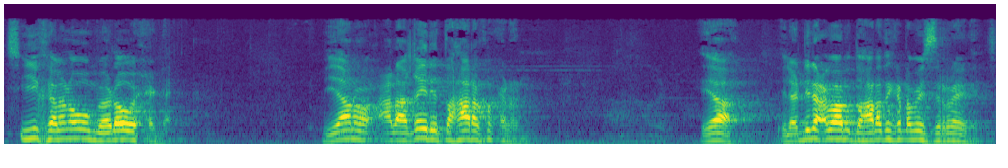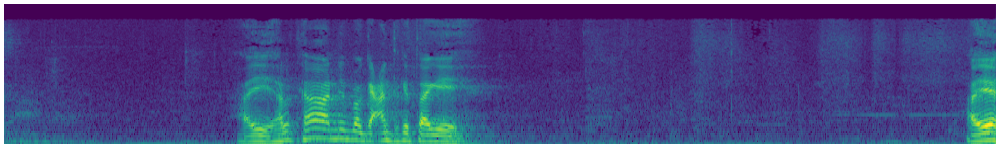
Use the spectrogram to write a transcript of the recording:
sii kalena uu meedho u xidhay. Miyaanu calaa kayri dahaara ku xidhan? Ya ila dhinac baanu dahaaradii ka dhamaystirnayn. Hay halkaa nin gacanta ka taagay haye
